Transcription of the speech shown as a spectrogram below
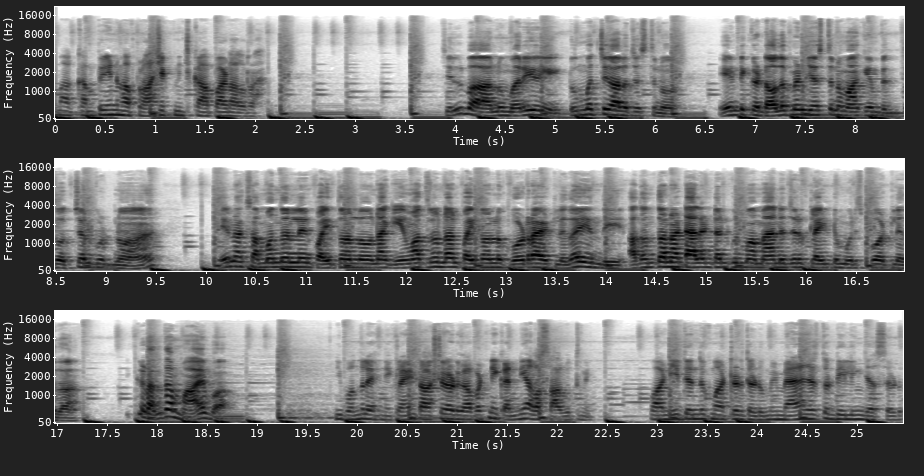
మా కంపెనీని మా ప్రాజెక్ట్ నుంచి కాపాడాలరా. చిల్బా నువ్వు మరీ టూ మచ్గా ఆలోచిస్తున్నావు. ఏంటి ఇక్కడ డెవలప్మెంట్ చేస్తున్నా మాకేం పెద్ద వచ్చు అనుకుంటున్నావా? ఏ నాకు సంబంధం లేని పైథాన్లో నాకు ఏమాత్రం దాని పైథాన్లో కోడ్ రాయట్లేదా ఏంది? అదంతా నా టాలెంట్ అనుకుని మా మేనేజర్ క్లయింట్ మురిసిపోవట్లేదా? ఇక్కడ అంతా మాయబా. నీ బొందలే నీ క్లయింట్ ఆస్ట్రేలియాడు కాబట్టి నీకు అన్నీ అలా సాగుతున్నాయి. వాడు నీతో ఎందుకు మాట్లాడతాడు? మీ మేనేజర్తో డీలింగ్ చేస్తాడు.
